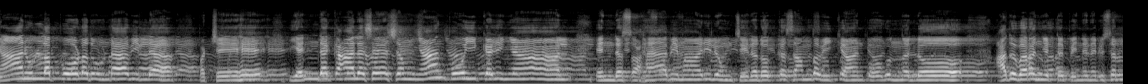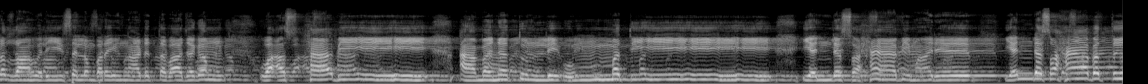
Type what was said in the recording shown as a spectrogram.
ഞാനുള്ളപ്പോൾ അത് ഉണ്ടാവില്ല പക്ഷേ എന്റെ കാലശേഷം ഞാൻ പോയി കഴിഞ്ഞാൽ എന്റെ സഹാബിമാരിലും ചിലതൊക്കെ സംഭവിക്കാൻ പോകുന്നല്ലോ. അത് പറഞ്ഞിട്ട് പിന്നെ നബി സല്ലല്ലാഹു പറയുന്ന അടുത്ത വാചകം ലി ഉമ്മതി എന്റെ സഹാബിമാര് എന്റെ സഹാബത്ത്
